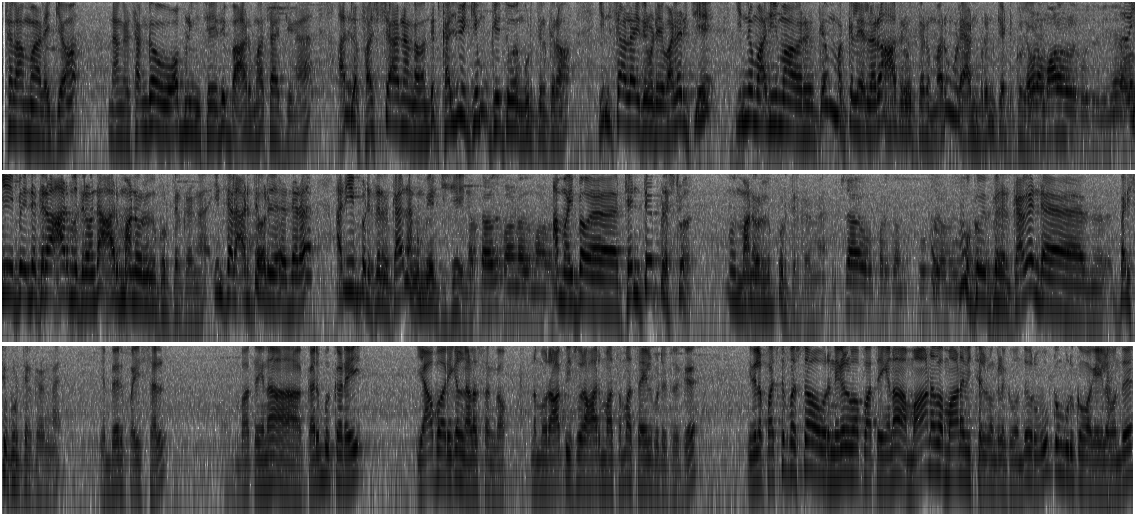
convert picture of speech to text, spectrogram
அஸ்லாம் அலைக்கும் நாங்கள் சங்கம் ஓப்பனிங் செய்து இப்போ ஆறு மாதம் ஆச்சுங்க. அதில் ஃபஸ்ட்டாக நாங்கள் வந்து கல்விக்கு முக்கியத்துவம் கொடுத்துருக்குறோம். இன்சாலா இதனுடைய வளர்ச்சி இன்னும் அதிகமாகிறதுக்கு மக்கள் எல்லோரும் ஆதரவு தருமாறு உங்களை அன்புடன் கேட்டுக்கொள்ளும் மாணவர்கள் இப்போ இந்த தடவை ஆரம்பத்தில் வந்து ஆறு மாணவர்கள் கொடுத்துருக்குறோங்க இன்சாலா அடுத்த ஒரு தடவை அதிகப்படுத்துறதுக்காக நாங்கள் முயற்சி செய்யணும். ஆமாம் இப்போ டென்த்து ப்ளஸ் டூ மாணவர்களுக்கு கொடுத்துருக்குறோங்க. உற்சாகப்படுத்த ஊக்குவிப்பதற்காக இந்த பரிசு கொடுத்துருக்குறோங்க. என் பேர் ஃபைசல். பார்த்தீங்கன்னா கரும்பு கடை வியாபாரிகள் நல சங்கம். நம்ம ஒரு ஆஃபீஸ் ஒரு ஆறு மாதமாக செயல்பட்டுருக்கு இதில் ஃபஸ்ட்டு ஃபஸ்ட்டாக ஒரு நிகழ்வாக பார்த்தீங்கன்னா மாணவ மாணவி செல்வங்களுக்கு வந்து ஒரு ஊக்கம் கொடுக்கும் வகையில் வந்து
